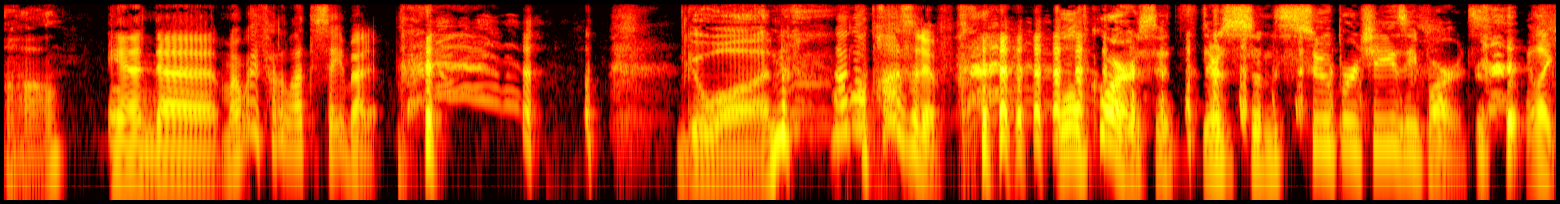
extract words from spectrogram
Uh huh. and uh my wife had a lot to say about it. Go on. Not all positive. well, of course, it's there's some super cheesy parts. Like,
